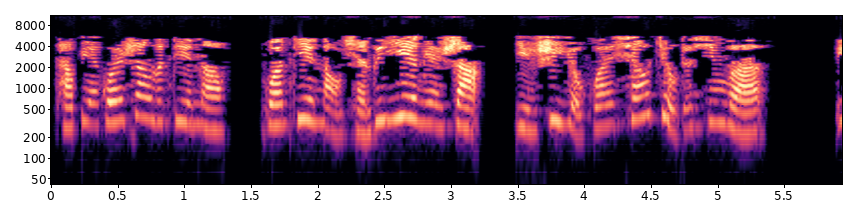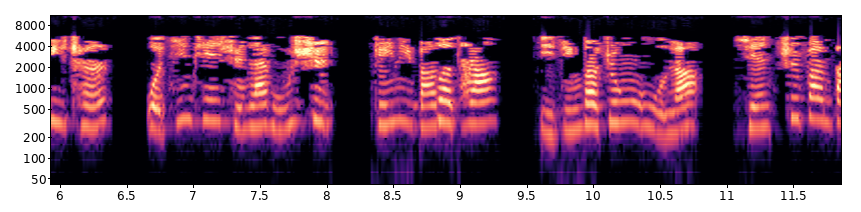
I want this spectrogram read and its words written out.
他便关上了电脑。关电脑前的页面上也是有关萧九的新闻。奕晨，我今天寻来无事，给你煲了汤，已经到中午了，先吃饭吧。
